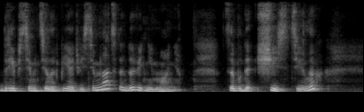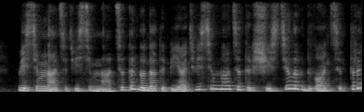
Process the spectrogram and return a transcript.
дріб 7,5 до віднімання. Це буде 6,18 додати 5 18, 6,23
